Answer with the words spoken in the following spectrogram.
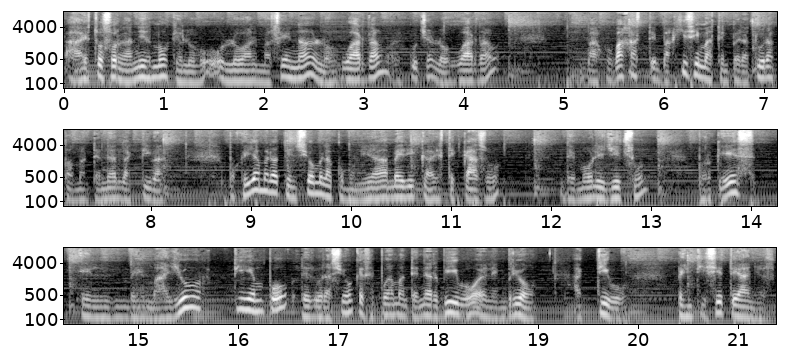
a estos organismos que lo, almacenan, los guardan, escuchen, los guardan bajo bajas, bajísimas temperaturas para mantenerla activa. Porque llama la atención en la comunidad médica este caso de Molly Jackson, porque es el mayor tiempo de duración que se pueda mantener vivo el embrión activo, 27 años.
